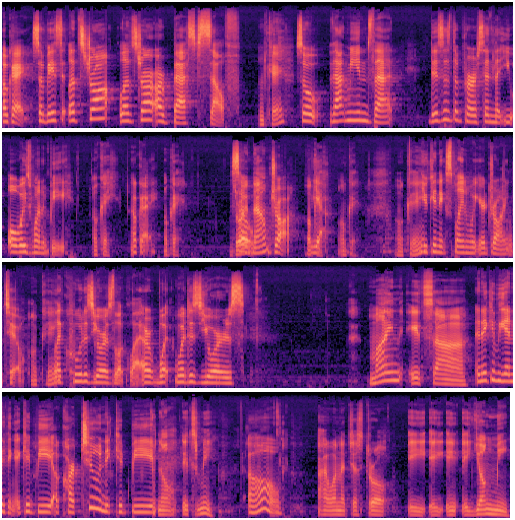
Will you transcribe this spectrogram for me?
okay. So basically, let's draw, let's draw our best self. Okay. So that means that this is the person that you always want to be. Okay. Okay. Okay. Draw So, it now. draw. Okay. Yeah. Okay. Okay. You can explain what you're drawing to. Okay. Like who does yours look like or what what does yours Mine. It's uh and it can be anything. It could be a cartoon, it could be no. It's me. oh. I want to just draw a, a, a, young me.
